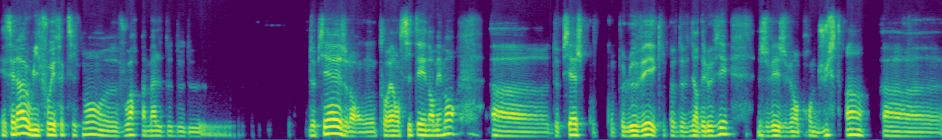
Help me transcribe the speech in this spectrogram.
Et c'est là où il faut effectivement euh, voir pas mal de, de, pièges. Alors, on pourrait en citer énormément euh, de pièges qu'on peut lever et qui peuvent devenir des leviers. Je vais, je vais en prendre juste un. Euh,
